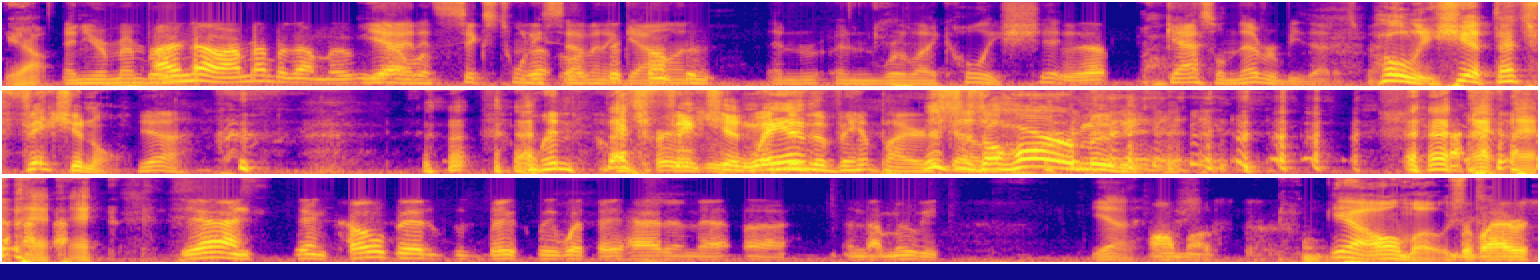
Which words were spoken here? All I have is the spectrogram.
Yeah. And you remember I know. I remember that movie. Yeah, That and was- it's 627 a gallon something. And and we're like, "Holy shit. Yep. Gas will never be that expensive." Holy shit, that's fictional. Yeah. when That's Crazy. fiction, when man. did the vampires this come? is a horror movie. Yeah, and, and COVID was basically what they had in that uh, in that movie. Yeah, Almost yeah, almost. the virus.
